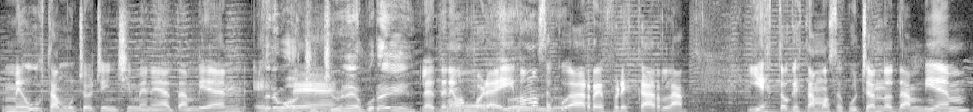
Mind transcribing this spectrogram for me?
Me gusta mucho Chinchimenea también. ¿Tenemos Este, Chinchimenea por ahí? La tenemos Vamos por ahí. a Vamos a, a refrescarla. Y esto que estamos escuchando también.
